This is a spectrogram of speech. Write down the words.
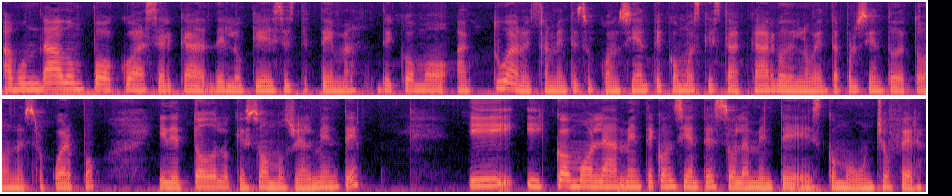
abundado un poco acerca de lo que es este tema, de cómo actúa nuestra mente subconsciente, cómo es que está a cargo del 90% de todo nuestro cuerpo y de todo lo que somos realmente. Y, y cómo la mente consciente solamente es como un chofer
